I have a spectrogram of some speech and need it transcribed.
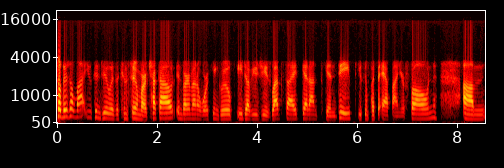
So there's a lot you can do as a consumer. Check out Environmental Working Group, EWG's website. Get on Skin Deep. You can put the app on your phone. Um,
